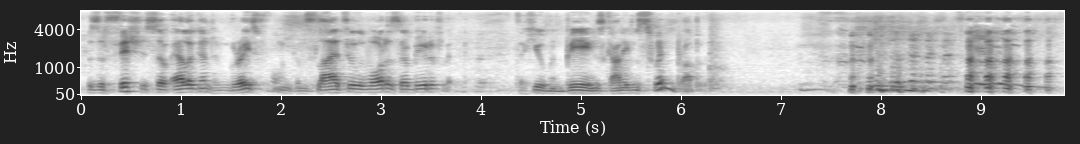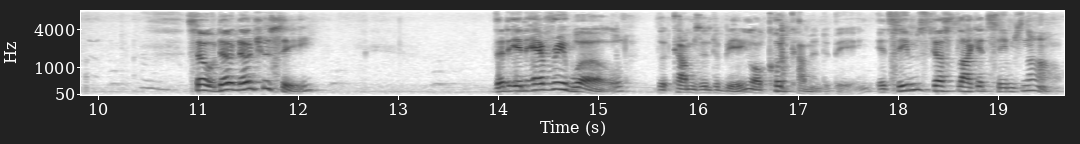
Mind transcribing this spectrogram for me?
Because a fish is so elegant and graceful and can slide through the water so beautifully. The human beings can't even swim properly. so, don't, don't you see that in every world that comes into being or could come into being, it seems just like it seems now.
